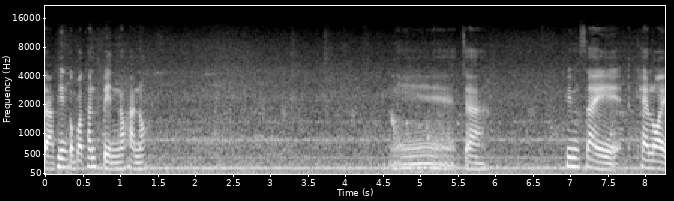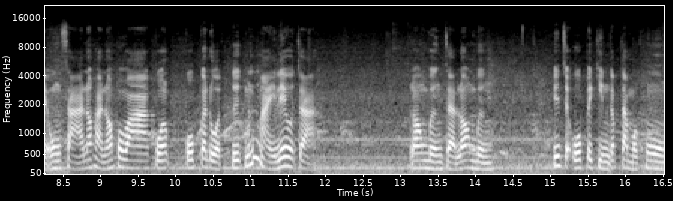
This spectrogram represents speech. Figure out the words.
จ้าพิมพ์กับบ่ท่านเป็นเนาะค่ะเนาะนี่จ้า พิมพ์ใส่แครอยองศาเนาะค่ะเนาะเพราะว่ากบกบกระโดดตึกมันใหม่เร็วจ้ะลองเบิงจ้ะลองเบิงพิมจะอบไปกินกับตำบักฮง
